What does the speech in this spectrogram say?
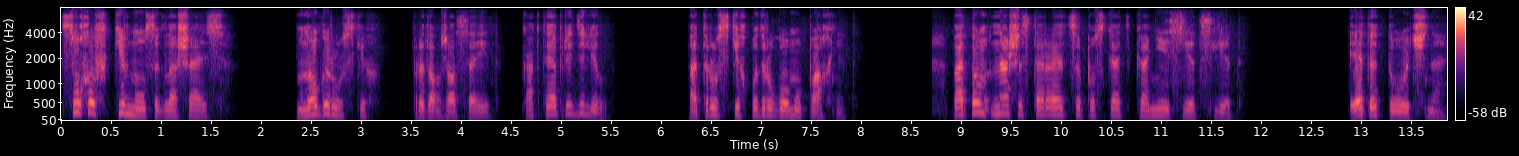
Сухов кивнул, соглашаясь. «Много русских», — продолжал Саид. «Как ты определил?» «От русских по-другому пахнет. Потом наши стараются пускать коней след след». «Это точно»,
